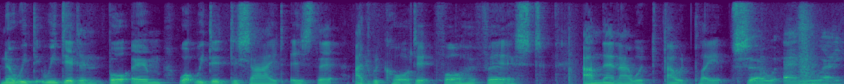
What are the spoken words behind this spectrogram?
no, we d- we didn't. But um, what we did decide is that I'd record it for her first, and then I would I would play it. So anyway.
